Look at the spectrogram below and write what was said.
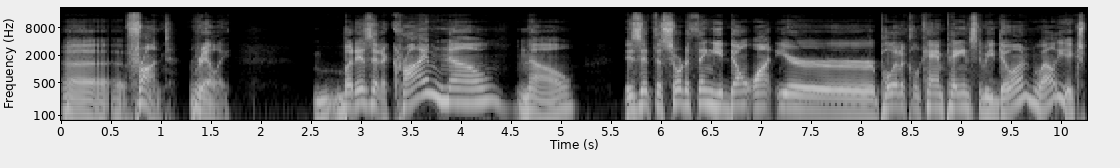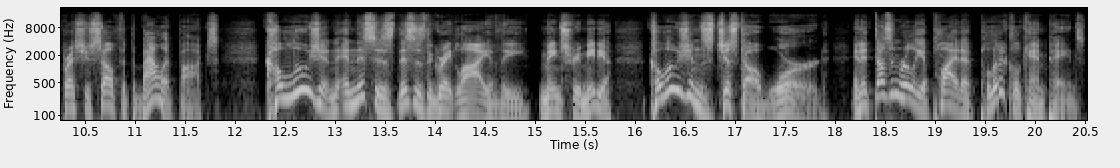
uh, front, really, but is it a crime? No, no. Is it the sort of thing you don't want your political campaigns to be doing? Well, you express yourself at the ballot box. Collusion, and this is this is the great lie of the mainstream media. Collusion's just a word, and it doesn't really apply to political campaigns.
